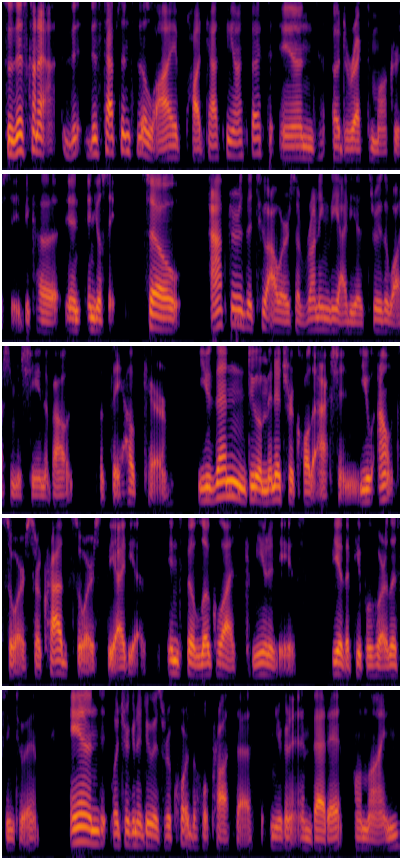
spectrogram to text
so this kind of th- this taps into the live podcasting aspect and a direct democracy because and, and you'll see. So after the two hours of running the ideas through the washing machine about let's say healthcare you then do a miniature call to action. You outsource or crowdsource the ideas into the localized communities via the people who are listening to it and what you're going to do is record the whole process and you're going to embed it online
